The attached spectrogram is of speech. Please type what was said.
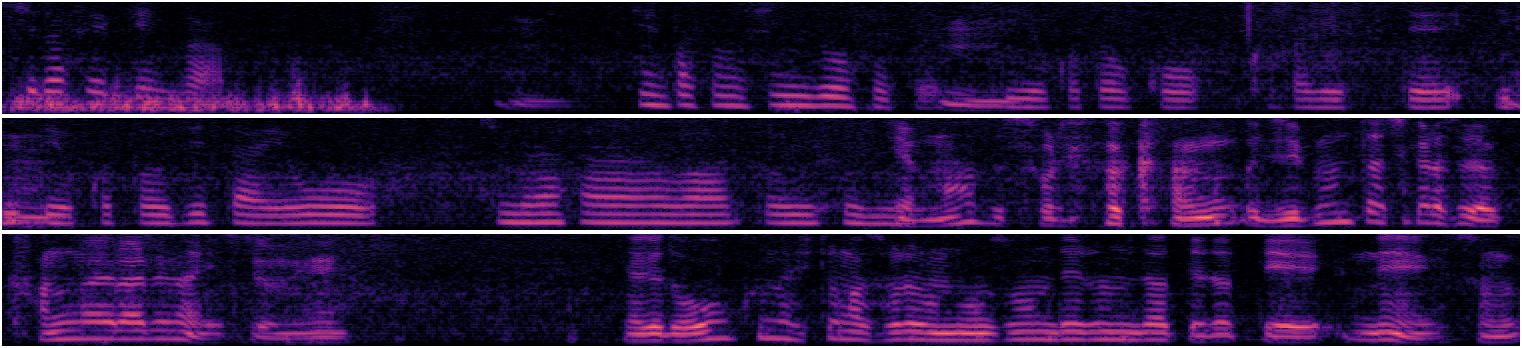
岸田政権がうん。原発の新増設っていうことをこう掲げているっていうこと自体を木村さんはどういうふうにいやまずそれはかん 自分たちからすれば考えられないですよね。だけど多くの人がそれを望んでるんだってだってねその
